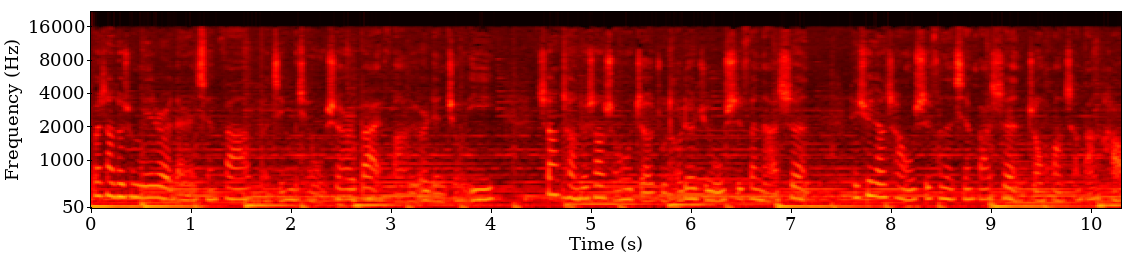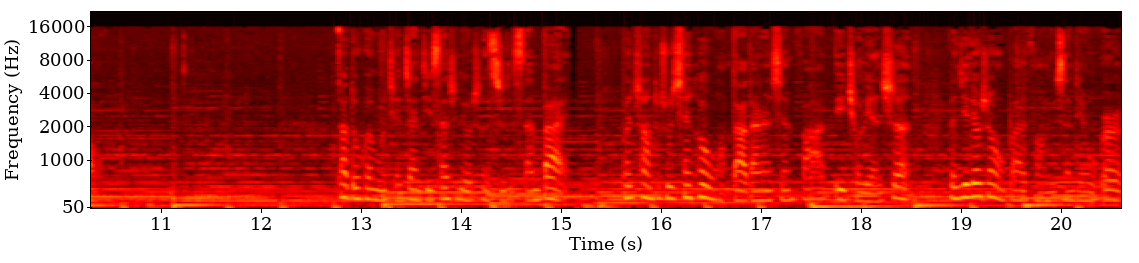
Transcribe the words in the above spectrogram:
本场推出 Miller 担任先发，本季目前五胜二败，防御二点九一。上场对上守护者，主投六局无失分拿胜，连续两场无失分的先发胜，状况相当好。大都会目前战绩三十六胜四十三败，本场推出千鹤网大担任先发，力求连胜，本季六胜五败，防御三点五二。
